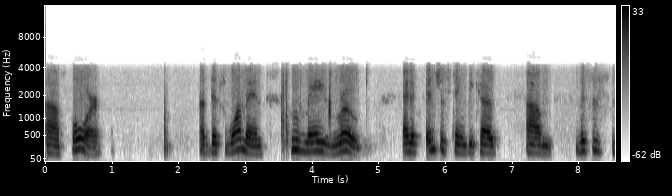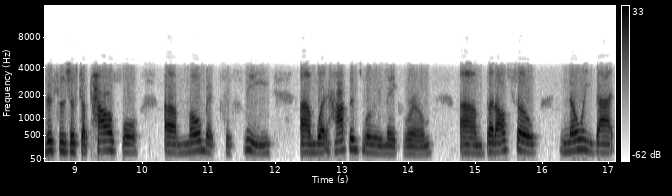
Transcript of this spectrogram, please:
uh, four of this woman who made room and it's interesting because um, this is this is just a powerful uh, moment to see um, what happens when we make room, um, but also knowing that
